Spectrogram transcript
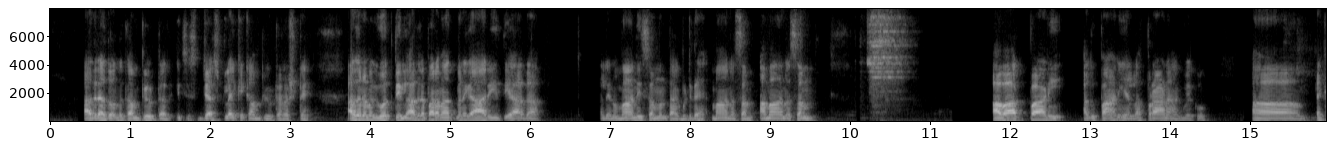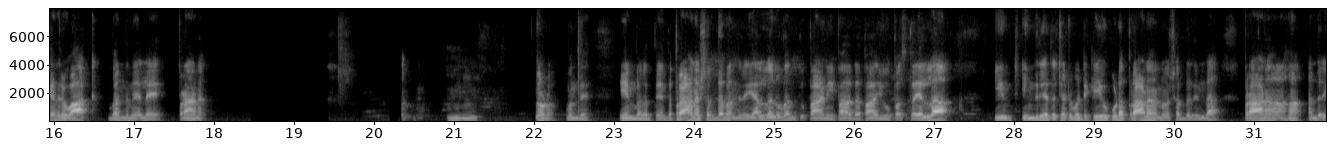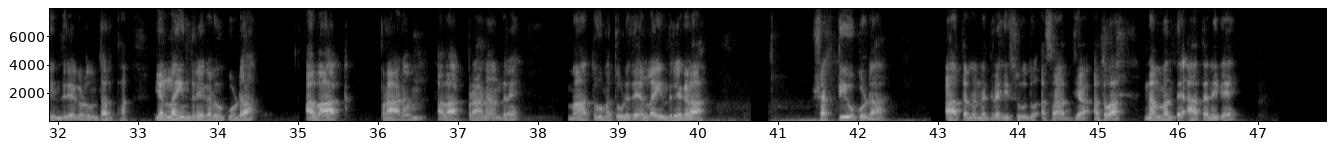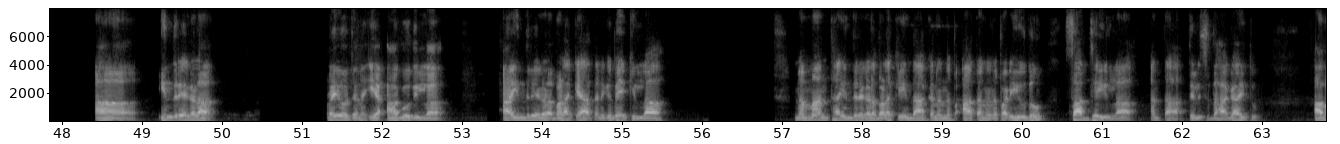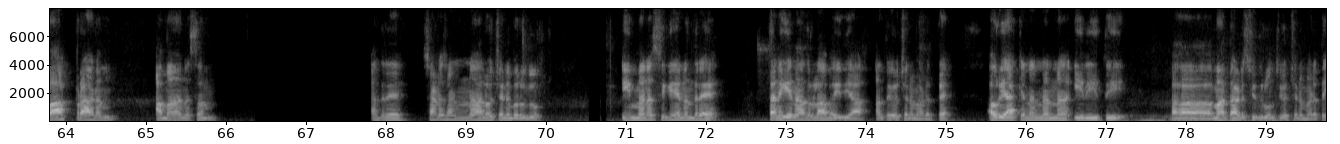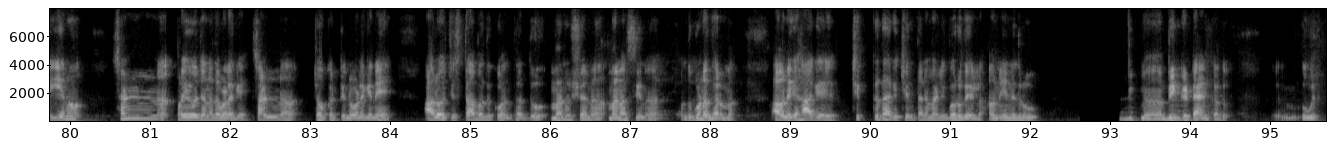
ಆದ್ರೆ ಅದೊಂದು computer. It is just like a computer ಅಷ್ಟೇ. ಅದು ನಮಗೆ ಗೊತ್ತಿಲ್ಲ. ಆದ್ರೆ ಪರಮಾತ್ಮನಿಗೆ ಆ ರೀತಿಯಾದ ಅಲ್ಲೇನು ಮಾನಿಸಂ ಅಂತ ಆಗ್ಬಿಟ್ಟಿದೆ. ಮಾನಸಂ. ಅಮಾನಸಂ. ಅವಾಕ್ ಪಾಣಿ, ಅದು ಪಾಣಿ ಅಲ್ಲ, ಪ್ರಾಣ ಆಗ್ಬೇಕು. ಆ, ಯಾಕೆಂದ್ರೆ ವಾಕ್ ಬಂದ ಮೇಲೆ ಪ್ರಾಣ. ಹ್ಮ್, ನೋಡು ಮುಂದೆ ಏನ್ ಬರುತ್ತೆ ಅಂತ. ಪ್ರಾಣ ಶಬ್ದ ಬಂದ್ರೆ ಎಲ್ಲನೂ ಬಂತು. ಪಾಣಿ, ಪಾದ, ಪಾಯು, ಉಪಸ್ಥ, ಎಲ್ಲಾ ಇಂದ್ರಿಯದ ಚಟುವಟಿಕೆಯೂ ಕೂಡ ಪ್ರಾಣ ಅನ್ನುವ ಶಬ್ದದಿಂದ ಪ್ರಾಣಾಹ ಅಂದ್ರೆ ಇಂದ್ರಿಯಗಳು ಅಂತ ಅರ್ಥ. ಎಲ್ಲ ಇಂದ್ರಿಯಗಳು ಕೂಡ ಅವಾಕ್ ಪ್ರಾಣಂ, ಅವಾಕ್ ಪ್ರಾಣ ಅಂದ್ರೆ ಮಾತು ಮತ್ತು ಉಳಿದ ಎಲ್ಲ ಇಂದ್ರಿಯಗಳ ಶಕ್ತಿಯೂ ಕೂಡ ಆತನನ್ನು ಗ್ರಹಿಸುವುದು ಅಸಾಧ್ಯ. ಅಥವಾ ನಮ್ಮಂತೆ ಆತನಿಗೆ ಆ ಇಂದ್ರಿಯಗಳ ಪ್ರಯೋಜನ ಆಗುವುದಿಲ್ಲ. ಆ ಇಂದ್ರಿಯಗಳ ಬಳಕೆ ಆತನಿಗೆ ಬೇಕಿಲ್ಲ. ನಮ್ಮ ಅಂಥ ಇಂದ್ರಿಯಗಳ ಬಳಕೆಯಿಂದ ಆತನನ್ನು ಆತನನ್ನು ಪಡೆಯುವುದು ಸಾಧ್ಯ ಇಲ್ಲ ಅಂತ ತಿಳಿಸಿದ ಹಾಗಾಯಿತು. ಅವಾಕ್ ಪ್ರಾಣಂ ಅಮಾನಸಂ. ಅಂದ್ರೆ ಸಣ್ಣ ಸಣ್ಣ ಆಲೋಚನೆ ಬರುದು ಈ ಮನಸ್ಸಿಗೆ ಏನಂದ್ರೆ, ತನಗೇನಾದ್ರೂ ಲಾಭ ಇದೆಯಾ ಅಂತ ಯೋಚನೆ ಮಾಡುತ್ತೆ. ಅವ್ರು ಯಾಕೆ ನನ್ನನ್ನ ಈ ರೀತಿ ಮಾತಾಡಿಸಿದ್ರು ಅಂತ ಯೋಚನೆ ಮಾಡುತ್ತೆ. ಏನೋ ಸಣ್ಣ ಪ್ರಯೋಜನದ ಒಳಗೆ, ಸಣ್ಣ ಚೌಕಟ್ಟಿನ ಒಳಗೆನೆ ಆಲೋಚಿಸ್ತಾ ಬದುಕುವಂಥದ್ದು ಮನುಷ್ಯನ ಮನಸ್ಸಿನ ಒಂದು ಗುಣಧರ್ಮ. ಅವನಿಗೆ ಹಾಗೆ ಚಿಕ್ಕದಾಗಿ ಚಿಂತನೆ ಮಾಡ್ಲಿಕ್ಕೆ ಬರುದೇ ಇಲ್ಲ. ಅವನು ಏನಿದ್ರು ಬಿಗ್ ಟ್ಯಾಂಕ್ ಅದು.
